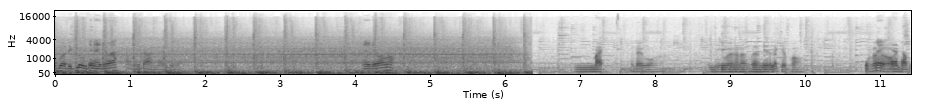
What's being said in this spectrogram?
ระเบิดอีกลูกไปไหนดีวะทางนี้ได้ไงดีนะไหนดีวะบ้องไม่ไม่ได้วงนะจริยิงไว้เท่านั้นตอนนี้แหแล้ละวเก็บของมันก็เอาเอ็นเค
